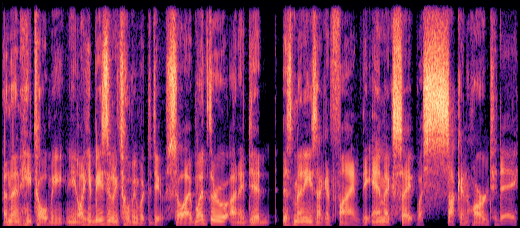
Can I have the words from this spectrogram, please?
And then he told me, you know, like he basically told me what to do. So I went through and I did as many as I could find. The Amex site was sucking hard today.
